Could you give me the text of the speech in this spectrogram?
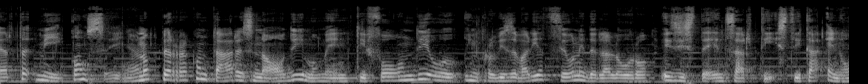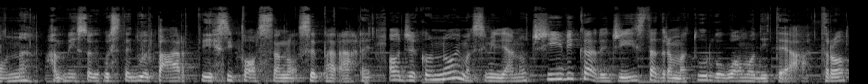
ERT, mi consegnano per raccontare snodi, momenti fondi o improvvise variazioni della loro esistenza artistica e non, ammesso che queste due parti si possano separare. Oggi è con noi Massimiliano Civica, regista, drammaturgo, uomo di teatro.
